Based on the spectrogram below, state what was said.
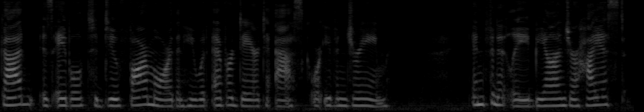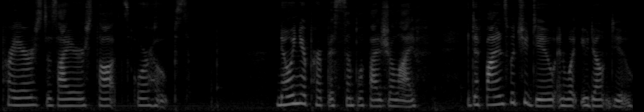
God is able to do far more than he would ever dare to ask or even dream, infinitely beyond your highest prayers, desires, thoughts, or hopes. Knowing your purpose simplifies your life. It defines what you do and what you don't do.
